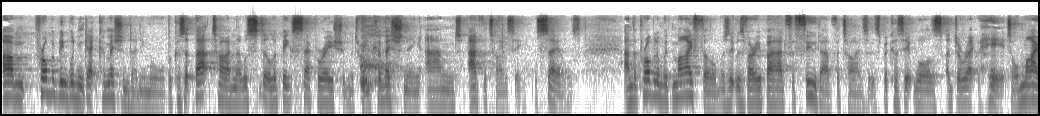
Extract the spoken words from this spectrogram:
um, probably wouldn't get commissioned anymore because at that time there was still a big separation between commissioning and advertising or sales. And the problem with my film was it was very bad for food advertisers because it was a direct hit or my,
